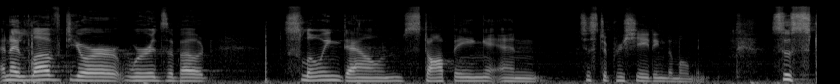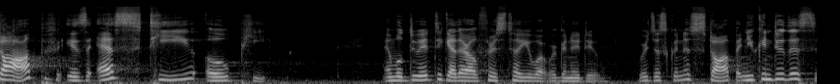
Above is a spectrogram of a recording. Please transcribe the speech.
And I loved your words about slowing down, stopping, and just appreciating the moment. So, stop is S T O P. And we'll do it together. I'll first tell you what we're going to do. We're just going to stop, and you can do this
